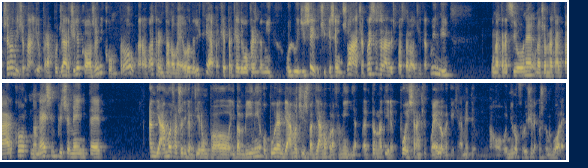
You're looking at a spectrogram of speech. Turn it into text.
se no dice, ma io per appoggiarci le cose mi compro una roba a 39 euro dell'IKEA, perché, perché devo prendermi un Luigi 16? Che senso ha? Cioè, questa sarà la risposta logica. Quindi un'attrazione, una giornata al parco non è semplicemente andiamo e faccio divertire un po' i bambini oppure andiamo e ci svaghiamo con la famiglia. Eh, torno a dire, può essere anche quello perché chiaramente no, ognuno fruisce le cose come vuole,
